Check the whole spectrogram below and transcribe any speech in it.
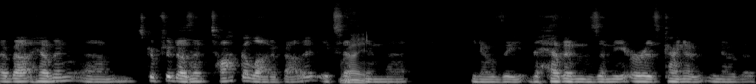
about heaven. Um, scripture doesn't talk a lot about it except right. in the you know the the heavens and the earth kind of you know the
